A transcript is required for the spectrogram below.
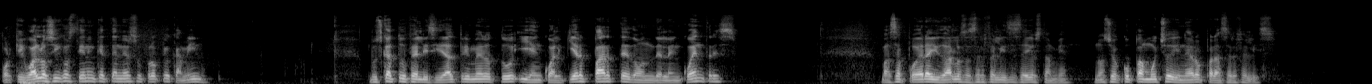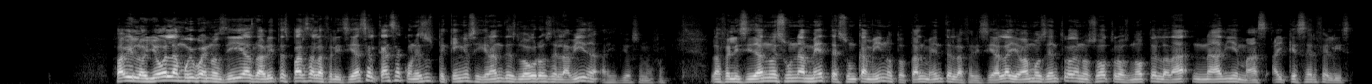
porque igual los hijos tienen que tener su propio camino. Busca tu felicidad primero tú y en cualquier parte donde la encuentres, vas a poder ayudarlos a ser felices ellos también. No se ocupa mucho dinero para ser feliz. Fabi Loyola, muy buenos días. Laurita Esparza, la felicidad se alcanza con esos pequeños y grandes logros de la vida. Ay, Dios se me fue. La felicidad no es una meta, es un camino totalmente. La felicidad la llevamos dentro de nosotros, no te la da nadie más. Hay que ser feliz.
